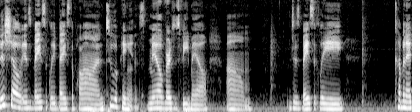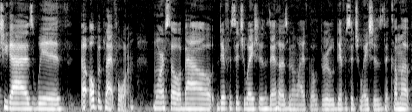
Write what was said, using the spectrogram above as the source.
this show is basically based upon two opinions, male versus female. Um, just basically coming at you guys with an open platform, more so about different situations that husband and wife go through, different situations that come up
